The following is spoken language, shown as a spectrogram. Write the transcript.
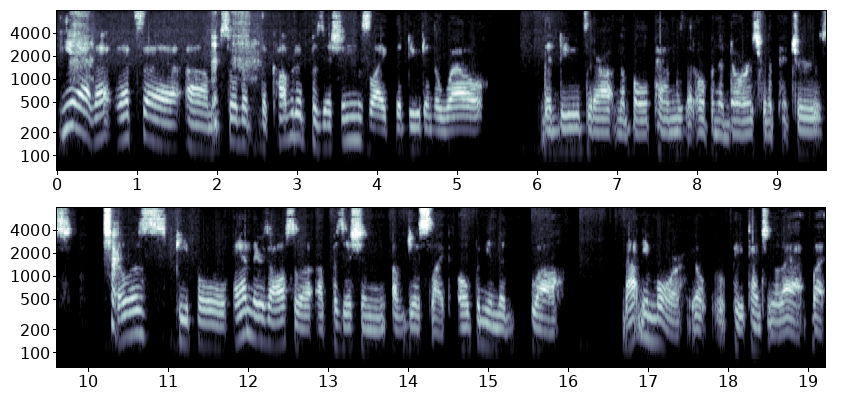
Yeah, that that's uh um so the the coveted positions like the dude in the well, the dudes that are out in the bullpens that open the doors for the pitchers, Sure. those people and there's also a, a position of just like opening the well, not anymore. You'll, you'll pay attention to that, but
